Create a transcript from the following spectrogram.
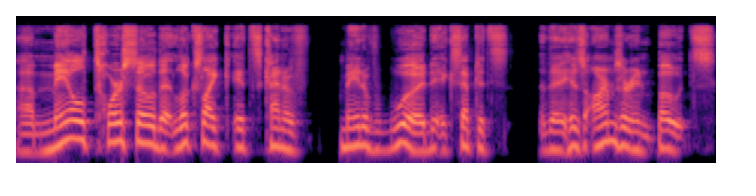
uh, male torso that looks like it's kind of made of wood, except it's the his arms are in boats.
